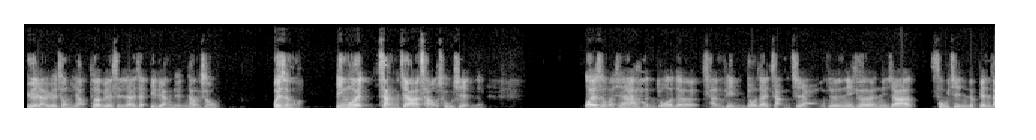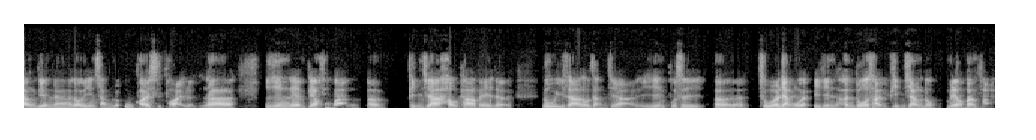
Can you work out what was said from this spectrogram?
越来越重要，特别是在这一两年当中，为什么？因为涨价潮出现了。为什么现在很多的产品都在涨价？我觉得你可能你家附近的便当店啊，都已经涨个五块十块了。那已经连标榜呃平价好咖啡的路易莎都涨价，已经不是呃除了两位，已经很多产品项都没有办法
